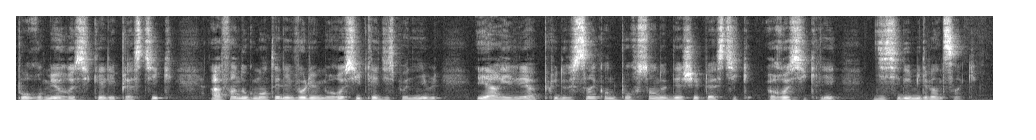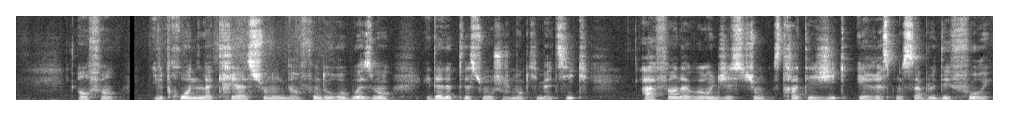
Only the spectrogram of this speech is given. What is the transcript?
pour mieux recycler les plastiques afin d'augmenter les volumes recyclés disponibles et arriver à plus de 50% de déchets plastiques recyclés d'ici 2025. Enfin, il prône la création d'un fonds de reboisement et d'adaptation au changement climatique afin d'avoir une gestion stratégique et responsable des forêts.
